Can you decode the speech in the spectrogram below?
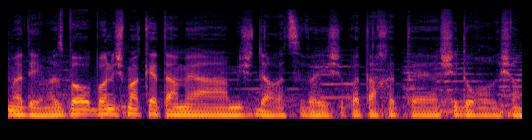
מדהים, אז בואו בוא נשמע קטע מהמשדר הצבאי שפתח את אה, השידור הראשון.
